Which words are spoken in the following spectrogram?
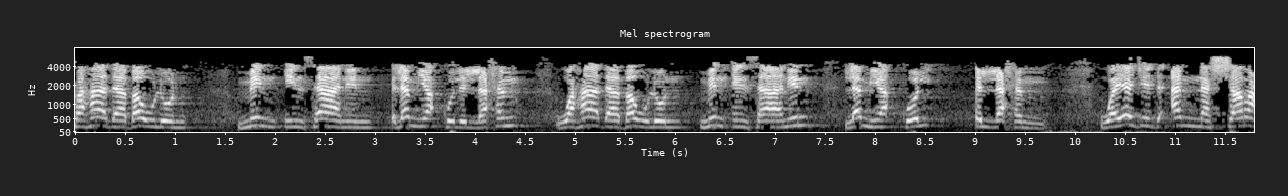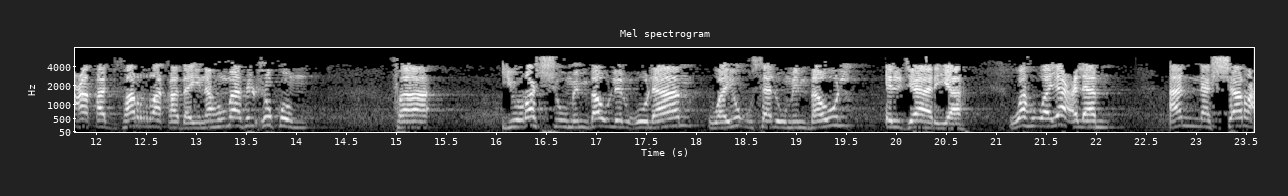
فهذا بول من إنسان لم يأكل اللحم وهذا بول من إنسان لم يأكل اللحم. ويجد أن الشرع قد فرق بينهما في الحكم فيرش من بول الغلام ويغسل من بول الجارية. وهو يعلم أن الشرع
